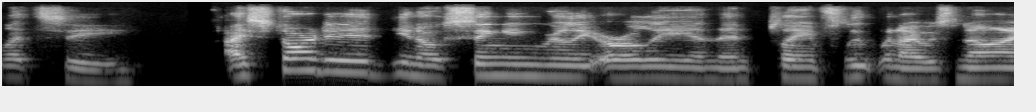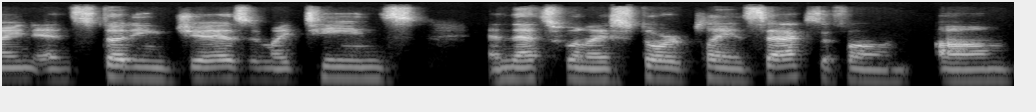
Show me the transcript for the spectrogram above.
let's see. I started, you know, singing really early and then playing flute when I was nine and studying jazz in my teens. And that's when I started playing saxophone. Um,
